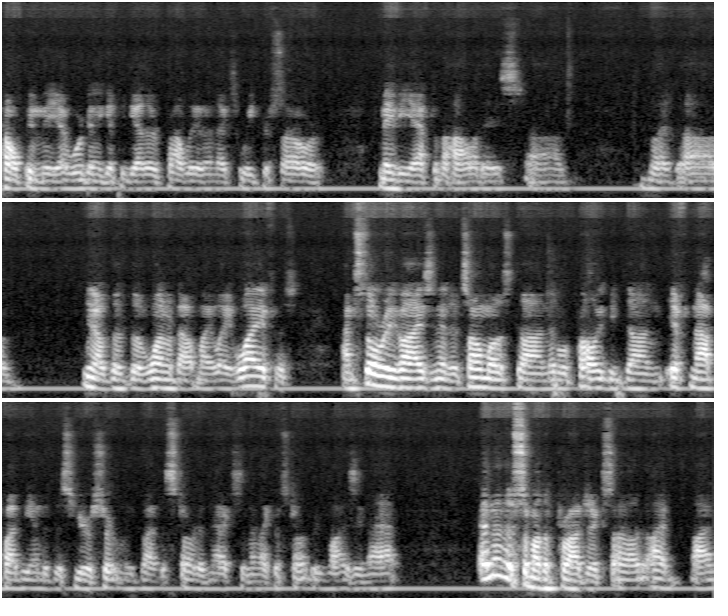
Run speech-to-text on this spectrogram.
helping me, uh, we're going to get together probably in the next week or so, or maybe after the holidays. Uh, but uh, you know, the the one about my late wife is I'm still revising it. It's almost done. It'll probably be done, if not by the end of this year, certainly by the start of next, and then I can start revising that. And then there's some other projects. Uh, I, I,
